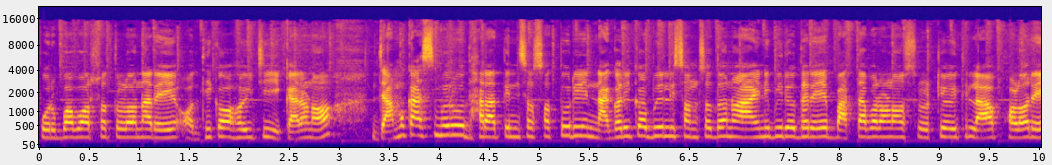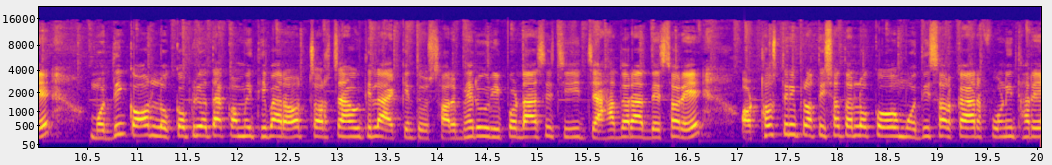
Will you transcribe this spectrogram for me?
ପୂର୍ବ ବର୍ଷ ତୁଳନାରେ ଅଧିକ ହୋଇଛି। କାରଣ ଜାମ୍ମୁ କାଶ୍ମୀରରୁ ଧାରା ତିନିଶହ ସତୁରି ନାଗରିକ ବିଲ୍ ସଂଶୋଧନ ଆଇନ ବିରୋଧରେ ବାତାବରଣ ସୃଷ୍ଟି ହୋଇଥିଲା। ଫଳରେ ମୋଦିଙ୍କ ଲୋକପ୍ରିୟତା କମିଥିବାର ଚର୍ଚ୍ଚା ହେଉଥିଲା କିନ୍ତୁ ସର୍ଭେରୁ ରିପୋର୍ଟ ଆସିଛି ଯାହାଦ୍ୱାରା ଦେଶରେ ଅଠସ୍ତରୀ ପ୍ରତିଶତ ଲୋକ ମୋଦି ସରକାର ପୁଣି ଥରେ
